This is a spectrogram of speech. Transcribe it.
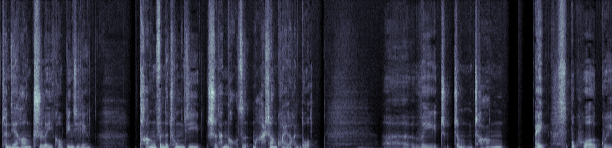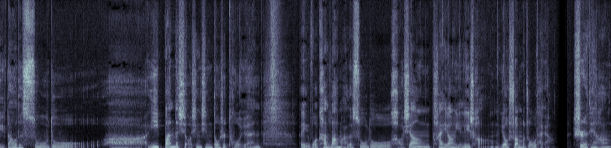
陈天航吃了一口冰激凌。糖分的冲击使他脑子马上快了很多。呃，位置正常，哎，不过轨道的速度啊，一般的小行星都是椭圆。哎，我看拉玛的速度好像太阳引力场要拴不住它呀。是啊，天航，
